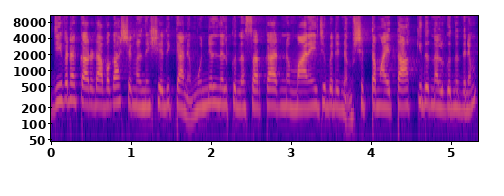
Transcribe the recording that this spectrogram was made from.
ജീവനക്കാരുടെ അവകാശങ്ങൾ നിഷേധിക്കാനും മുന്നിൽ നിൽക്കുന്ന സർക്കാരിനും മാനേജ്മെന്റിനും ശക്തമായ താക്കീത് നൽകുന്നതിനും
